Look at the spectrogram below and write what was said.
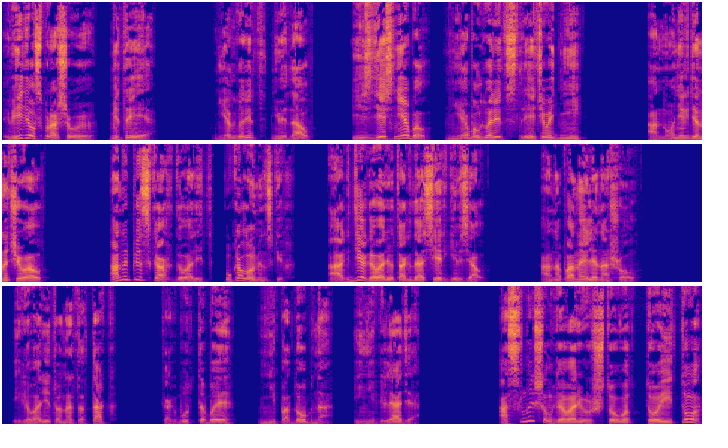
Видел, спрашиваю, Митрея? Нет, говорит, не видал. И здесь не был? Не был, говорит, с третьего дни. А Нони где ночевал? А на песках, говорит, у Коломенских. А где, говорю, тогда серьги взял? А на панели нашел. И говорит он это так, как будто бы неподобно и не глядя. А слышал, говорю, что вот то и то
